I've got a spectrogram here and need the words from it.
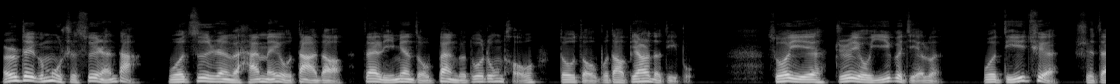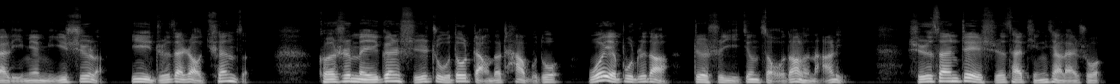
而这个墓室虽然大，我自认为还没有大到在里面走半个多钟头都走不到边的地步，所以只有一个结论：我的确是在里面迷失了，一直在绕圈子。可是每根石柱都长得差不多，我也不知道这是已经走到了哪里。十三这时才停下来说：“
